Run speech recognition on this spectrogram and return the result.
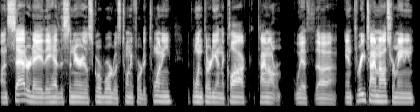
on Saturday, they had the scenario scoreboard was 24 to 20 with 130 on the clock, timeout with uh, and three timeouts remaining,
